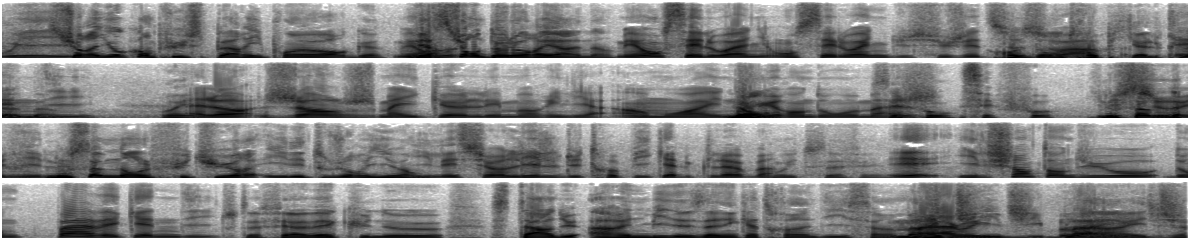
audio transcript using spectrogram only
Oui. sur radiocampusparis.org, version DeLorean. Mais on s'éloigne, on s'éloigne du sujet de ce soir. Tropical Club. Andy. Oui. Alors, George Michael est mort il y a un mois et Non, nous lui rendons hommage. c'est faux. C'est faux. Il Nous est sommes, sur une île. nous sommes dans le futur et il est toujours vivant. Il est sur l'île du Tropical Club. Oui, tout à fait. Et il chante en duo, donc pas avec Andy. Tout à fait, avec une euh, star du RB des années 90, hein, Mary. Blige. Blige.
